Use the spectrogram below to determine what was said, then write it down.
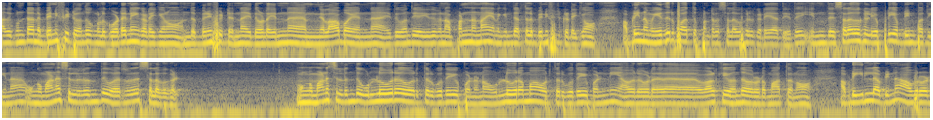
அதுக்குண்டான பெனிஃபிட் வந்து உங்களுக்கு உடனே கிடைக்கணும். இந்த பெனிஃபிட் என்ன? இதோட என்ன லாபம் என்ன? இது வந்து இது நான் பண்ணேன்னா எனக்கு இந்த இடத்துல பெனிஃபிட் கிடைக்கும். அப்படின்னு நம்ம எதிர்பார்த்து பண்ணுற செலவுகள் கிடையாது இது. இந்த செலவுகள் எப்படி அப்படின்னு பார்த்தீங்கன்னா உங்கள் மனசுலேருந்து வர்ற செலவுகள். உங்கள் மனசுலேருந்து உள்ளூர ஒருத்தருக்கு உதவி பண்ணணும் உள்ளூரமாக ஒருத்தருக்கு உதவி பண்ணி அவரோட வாழ்க்கையை வந்து அவரோட மாற்றணும் அப்படி இல்லை அப்படின்னா அவரோட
